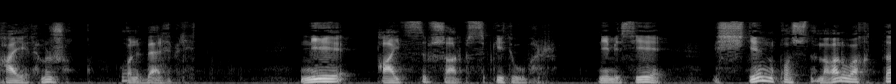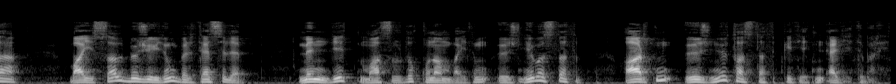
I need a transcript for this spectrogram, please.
қайырымы жоқ оны бәрі біледі не айтысып шарпысып кетуі бар немесе іштен қостамаған уақытта байсал бөжейдің бір тәсілі міндет масылды құнанбайдың өзіне бастатып артын өзіне тастатып кететін әдеті бар еді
